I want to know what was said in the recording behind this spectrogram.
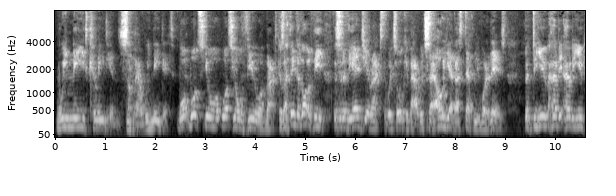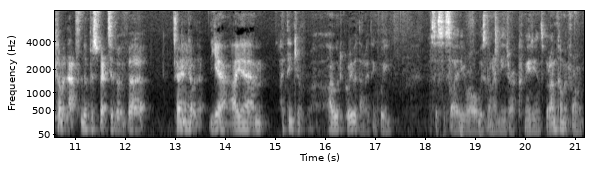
we need comedians hmm. somehow. We need it. What what's your what's your view on that? Because i think a lot of the the sort of the edgier acts that we're talking about would say oh yeah that's definitely what it is but do you how do how do you come at that from the perspective of uh, how do you come at that Yeah, I um, I think you're. I would agree with that. I think we, as a society, we're always going to need our comedians. But I'm coming from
